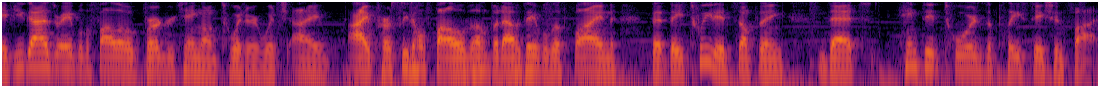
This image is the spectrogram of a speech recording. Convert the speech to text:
If you guys were able to follow Burger King on Twitter, which I I personally don't follow them, but I was able to find that they tweeted something that hinted towards the PlayStation 5.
